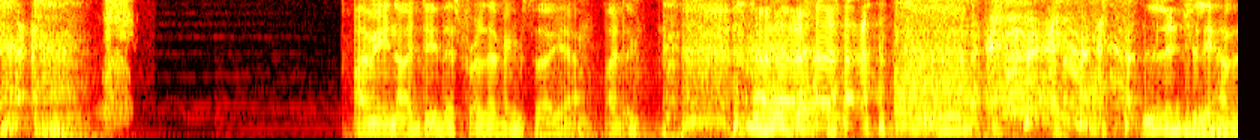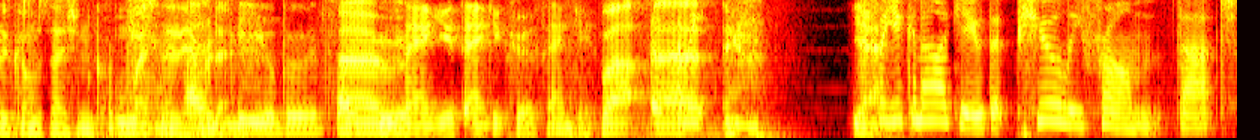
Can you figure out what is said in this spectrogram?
I mean, I do this for a living, so yeah, I do. Literally have this conversation almost every day. I see day. you, Boots. Um. Thank you, thank you, crew, thank you. But So, I uh, yeah, So you can argue that purely from that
